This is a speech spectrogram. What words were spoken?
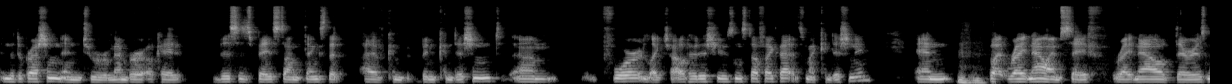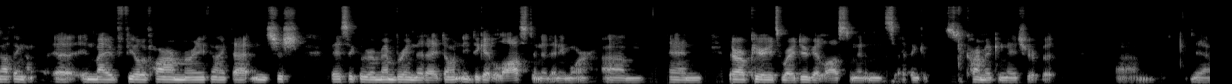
in the depression and to remember, okay, this is based on things that I've con- been conditioned um, for, like childhood issues and stuff like that. It's my conditioning. And mm-hmm. but right now I'm safe. Right now there is nothing uh, in my field of harm or anything like that. And it's just basically remembering that I don't need to get lost in it anymore. Um, and there are periods where I do get lost in it, and I think it's karmic in nature. But um, yeah.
